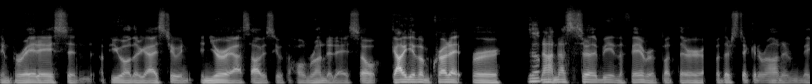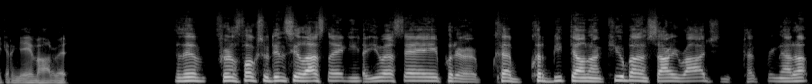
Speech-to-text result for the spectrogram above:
and Paredes, and a few other guys too, and, and Urias obviously with the home run today. So got to give them credit for yep. not necessarily being the favorite, but they're but they're sticking around and making a game out of it. And then for the folks who didn't see last night, USA put a kind of put a beat down on Cuba. Sorry, Raj, to bring that up.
